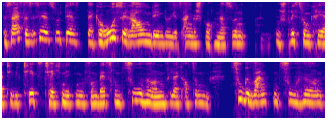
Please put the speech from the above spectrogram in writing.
Das heißt, das ist ja jetzt so der, der große Raum, den du jetzt angesprochen hast. Du sprichst von Kreativitätstechniken, vom besseren Zuhören, vielleicht auch zum zugewandten Zuhören,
